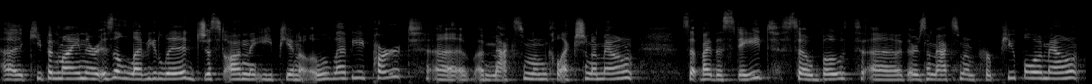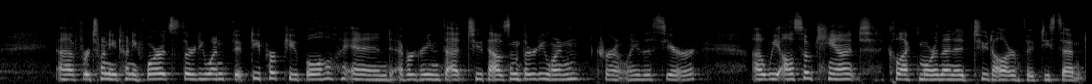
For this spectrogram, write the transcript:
Uh, keep in mind there is a levy lid just on the EP&O levy part, uh, a maximum collection amount set by the state. So both, uh, there's a maximum per pupil amount. Uh, for 2024, it's 3150 per pupil, and Evergreen's at 2031 currently this year. Uh, we also can't collect more than a $2.50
